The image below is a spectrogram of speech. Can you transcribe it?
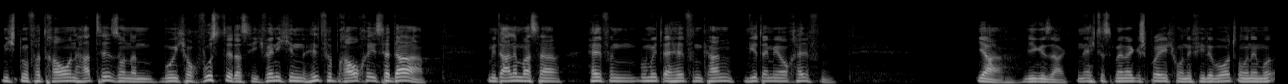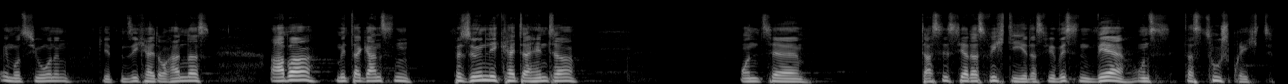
nicht nur Vertrauen hatte, sondern wo ich auch wusste, dass ich, wenn ich ihn Hilfe brauche, ist er da. Mit allem, was er helfen, womit er helfen kann, wird er mir auch helfen. Ja, wie gesagt, ein echtes Männergespräch ohne viele Worte, ohne Emotionen, geht mit Sicherheit auch anders, aber mit der ganzen Persönlichkeit dahinter. Und äh, das ist ja das Wichtige, dass wir wissen, wer uns das zuspricht,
